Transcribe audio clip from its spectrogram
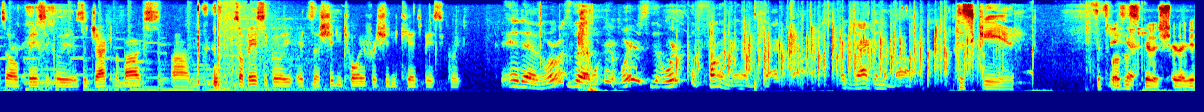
so basically, it's a Jack in the Box. Um, so basically, it's a shitty toy for shitty kids. Basically, it is. Where was the? Where, where's the? Where's the fun in a Jack box? A Jack in the box. To scare. It's supposed to scare the shit out of you.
